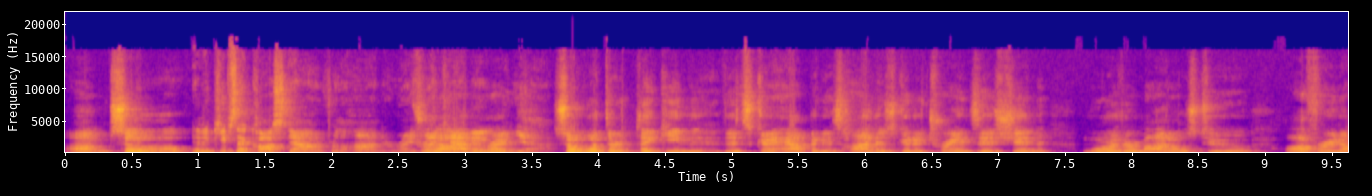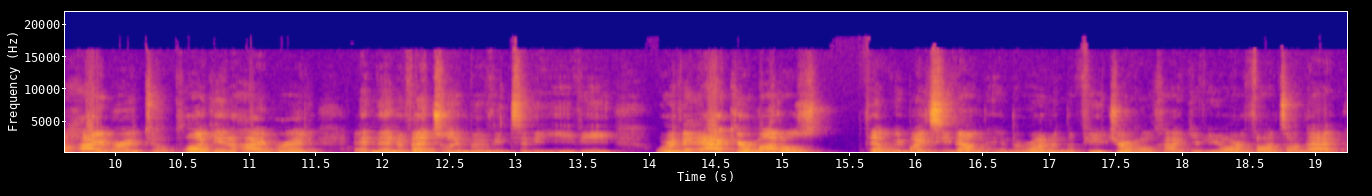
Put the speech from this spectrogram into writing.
Um, so And it keeps that cost down for the Honda, right? for the Honda, right? Yeah. So what they're thinking that's going to happen is Honda's going to transition more of their models to offering a hybrid to a plug-in hybrid, and then eventually moving to the EV. Where the Acura models that we might see down in the road in the future, and we'll kind of give you our thoughts on that,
